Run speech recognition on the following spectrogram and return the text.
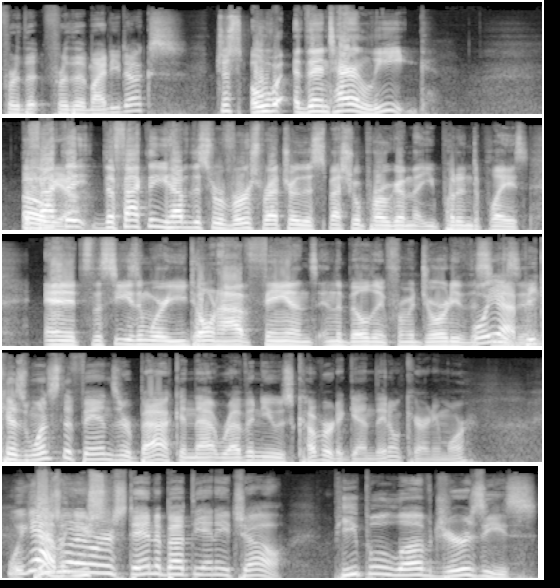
For the for the Mighty Ducks. Just over the entire league. The Oh, fact yeah. that the fact that you have this reverse retro, this special program that you put into place, and it's the season where you don't have fans in the building for majority of the season. well, yeah, because once the fans are back and that revenue is covered again, they don't care anymore. well, yeah, Here's but what I you don't sh- understand about the NHL. People love jerseys.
